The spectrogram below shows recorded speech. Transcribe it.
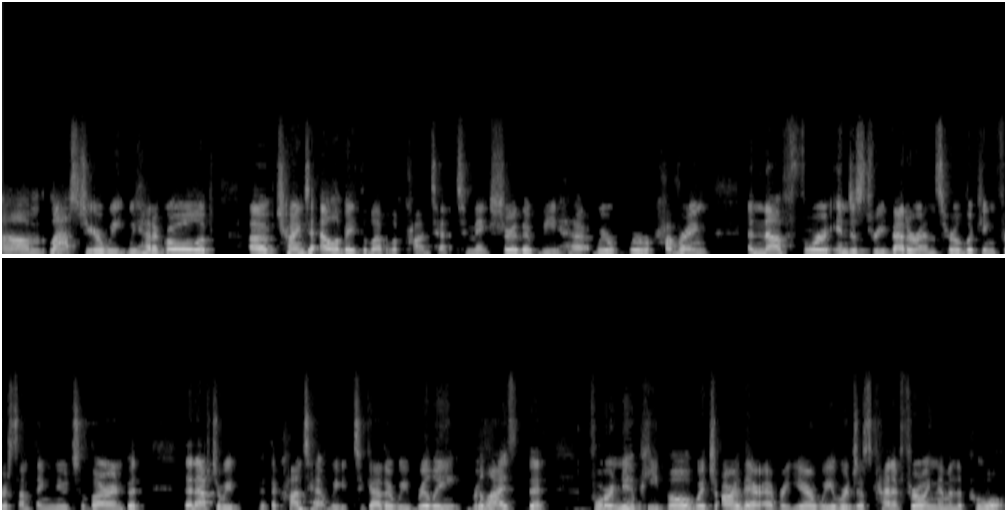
um, last year we we had a goal of of trying to elevate the level of content to make sure that we have we're, we're covering enough for industry veterans who are looking for something new to learn. But then after we put the content we together, we really realized that for new people, which are there every year, we were just kind of throwing them in the pool.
